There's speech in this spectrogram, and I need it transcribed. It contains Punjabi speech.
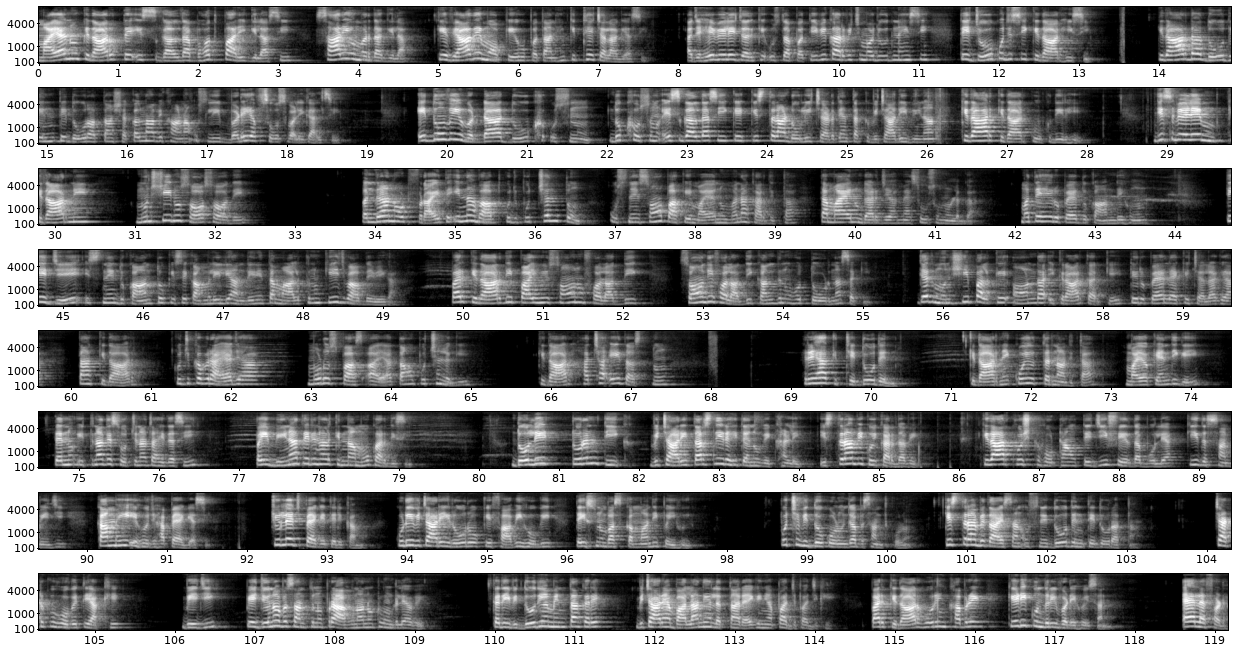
ਮਾਇਆ ਨੂੰ ਕਿਦਾਰ ਉੱਤੇ ਇਸ ਗੱਲ ਦਾ ਬਹੁਤ ਭਾਰੀ ਗਿਲਾ ਸੀ। ਸਾਰੀ ਉਮਰ ਦਾ ਗਿਲਾ ਕਿ ਵਿਆਹ ਦੇ ਮੌਕੇ ਉਹ ਪਤਾ ਨਹੀਂ ਕਿੱਥੇ ਚਲਾ ਗਿਆ ਸੀ। ਅਜਿਹੇ ਵੇਲੇ ਜਦ ਕਿ ਉਸ ਦਾ ਪਤੀ ਵੀ ਘਰ ਵਿੱਚ ਮੌਜੂਦ ਨਹੀਂ ਸੀ ਤੇ ਜੋ ਕੁਝ ਸੀ ਕਿਦਾਰ ਹੀ ਸੀ। ਕਿਦਾਰ ਦਾ 2 ਦਿਨ ਤੇ 2 ਰਾਤਾਂ ਸ਼ਕਲ ਨਾ ਵਿਖਾਣਾ ਉਸ ਲਈ ਬੜੇ ਅਫਸੋਸ ਵਾਲੀ ਗੱਲ ਸੀ। ਇਦੋਂ ਵੀ ਵੱਡਾ ਦੁੱਖ ਉਸ ਨੂੰ ਦੁੱਖ ਉਸ ਨੂੰ ਇਸ ਗੱਲ ਦਾ ਸੀ ਕਿ ਕਿਸ ਤਰ੍ਹਾਂ ਡੋਲੀ ਚੜ੍ਹਦਿਆਂ ਤੱਕ ਵਿਚਾਰੀ ਵੀਣਾ ਕਿਦਾਰ ਕਿਦਾਰ ਕੂਕਦੀ ਰਹੀ। ਜਿਸ ਵੇਲੇ ਕਿਦਾਰ ਨੇ ਮੁਨਸ਼ੀ ਨੂੰ 100 100 ਦੇ 15 ਨੋਟ ਫੜਾਏ ਤੇ ਇਹਨਾਂ ਬਾਬਤ ਕੁਝ ਪੁੱਛਣ ਤੋਂ ਉਸਨੇ ਸਹੁੰ ਪਾ ਕੇ ਮਾਇਆ ਨੂੰ ਮਨਾ ਕਰ ਦਿੱਤਾ ਤਾਂ ਮਾਇਆ ਨੂੰ ਡਰ ਜਿਹਾ ਮਹਿਸੂਸ ਹੋਣ ਲੱਗਾ। ਮਤੇ ਹੀ ਰੁਪਏ ਦੁਕਾਨ ਦੇ ਹੋਣ। ਤੇ ਜੇ ਇਸਨੇ ਦੁਕਾਨ ਤੋਂ ਕਿਸੇ ਕੰਮ ਲਈ ਲਿਆਂਦੇ ਨੇ ਤਾਂ ਮਾਲਕ ਨੂੰ ਕੀ ਜਵਾਬ ਦੇਵੇਗਾ? ਪਰ ਕਿਦਾਰ ਦੀ ਪਾਈ ਹੋਈ ਸਹੁੰ ਨੂੰ ਫੌਲਾਦੀ, ਸਹੁੰ ਦੀ ਫੌਲਾਦੀ ਕੰਧ ਨੂੰ ਉਹ ਤੋੜ ਨਾ ਸਕੀ। ਜਦ ਮੁਨਸ਼ੀ ਭਲਕੇ ਆਉਣ ਦਾ ਇਕਰਾਰ ਕਰਕੇ ਤੇ ਰੁਪਏ ਲੈ ਕੇ ਚਲਾ ਗਿਆ ਤਾਂ ਕਿਦਾਰ ਕੁਝ ਘਬਰਾਇਆ ਜਿਹਾ ਮੁੜ ਉਸ ਪਾਸ ਆਇਆ ਤਾਂ ਉਹ ਪੁੱਛਣ ਲੱਗੀ ਕਿਦਾਰ, ਅੱਛਾ ਇਹ ਦੱਸ ਤੂੰ। ਰਿਹਾ ਕਿੱਥੇ ਦੋ ਦਿਨ? ਕਿਦਾਰ ਨੇ ਕੋਈ ਉੱਤਰ ਨਾ ਦਿੱਤਾ। ਮਾਇਓ ਕਹਿੰਦੀ ਗਈ, ਤੈਨੂੰ ਇਤਨਾ ਤੇ ਸੋਚਣਾ ਚਾਹੀਦਾ ਸੀ ਭਈ ਬੀਣਾ ਤੇਰੇ ਨਾਲ ਕਿੰਨਾ ਮੋਹ ਕਰਦੀ ਸੀ। ਡੋਲੀ ਟੁਰਨ ਤੀਕ ਵਿਚਾਰੀ ਤਰਸਦੀ ਰਹੀ ਤੈਨੂੰ ਵੇਖਣ ਲਈ। ਇਸ ਤਰ੍ਹਾਂ ਵੀ ਕੋਈ ਕਰਦਾ ਵੇ। ਕਿਦਾਰ ਖੁਸ਼ਕ ਹੋਠਾਂ ਉੱਤੇ ਜੀ ਫੇਰਦਾ ਬੋਲਿਆ, ਕੀ ਦੱਸਾਂ ਬੇਜੀ, ਕੰਮ ਹੀ ਇਹੋ ਜਿਹਾ ਪੈ ਗਿਆ ਸੀ। ਚੁੱਲ੍ਹੇ 'ਚ ਪੈ ਗਏ ਤੇਰੇ ਕੰਮ। ਕੁੜੀ ਵਿਚਾਰੀ ਰੋ ਰੋ ਕੇ ਫਾਵੀ ਹੋ ਗਈ ਤੇ ਇਸ ਨੂੰ ਬਸ ਕੰਮਾਂ ਦੀ ਪਈ ਹੋਈ। ਪੁੱਛ ਵਿਦੋ ਕੋਲੋਂ ਜਾਂ ਬਸੰਤ ਕੋਲੋਂ, ਕਿਸ ਤਰ੍ਹਾਂ ਬਿਤਾਏ ਸਨ ਉਸਨੇ ਦੋ ਦਿਨ ਤੇ ਦੋ ਰਾਤਾਂ? ਝਟਕ ਹੋਵੇ ਤੇ ਆਖੇ, ਬੇਜੀ, ਭੇਜੋ ਨਾ ਬਸੰਤ ਨੂੰ ਭਰਾ ਉਹਨਾਂ ਨੂੰ ਢੂੰਡ ਲਿਆਵੇ। ਕਦੀ ਵਿਦੋ ਦੀਆਂ ਮਿੰਤਾਂ ਕਰੇ, ਵਿਚਾਰਿਆਂ ਬਾਲਾਂ ਦੀਆਂ ਲੱਤਾਂ ਰਹਿ ਗਈਆਂ ਭੱਜ ਭੱਜ ਕੇ। ਪਰ ਕਿਦਾਰ ਹੋਰੀ ਖਬਰੇ ਕਿਹੜੀ ਕੁੰਦਰੀ ਵੜੇ ਹੋਏ ਸਨ? ਐ ਲੈ ਫੜ,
